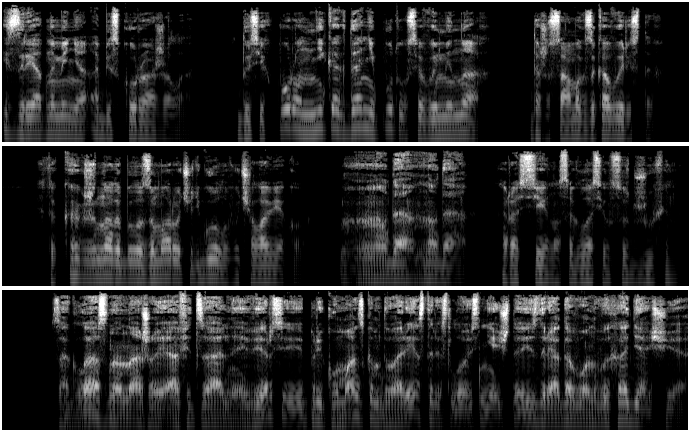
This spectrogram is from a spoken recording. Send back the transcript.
изрядно меня обескуражила. До сих пор он никогда не путался в именах, даже самых заковыристых. Это как же надо было заморочить голову человеку? Ну да, ну да, рассеянно согласился Джуфин. Согласно нашей официальной версии, при Куманском дворе стряслось нечто из ряда вон выходящее,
